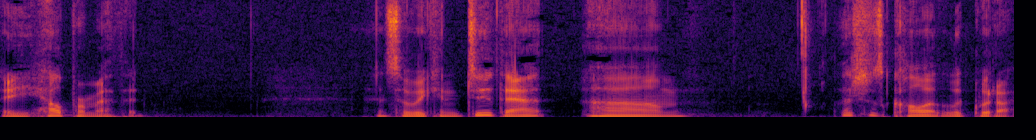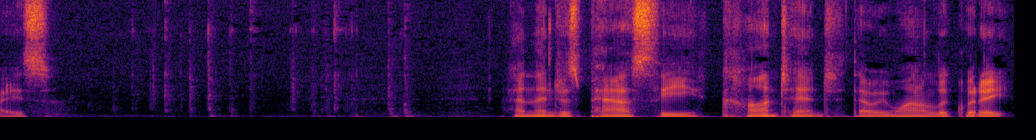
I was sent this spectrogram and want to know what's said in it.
a helper method. And so we can do that. Um, let's just call it liquidize. And then just pass the content that we want to liquidate.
